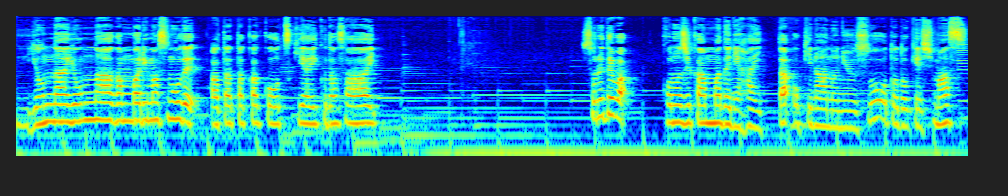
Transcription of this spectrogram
4な4な頑張りますので温かくお付き合いください。それではこの時間までに入った沖縄のニュースをお届けします。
